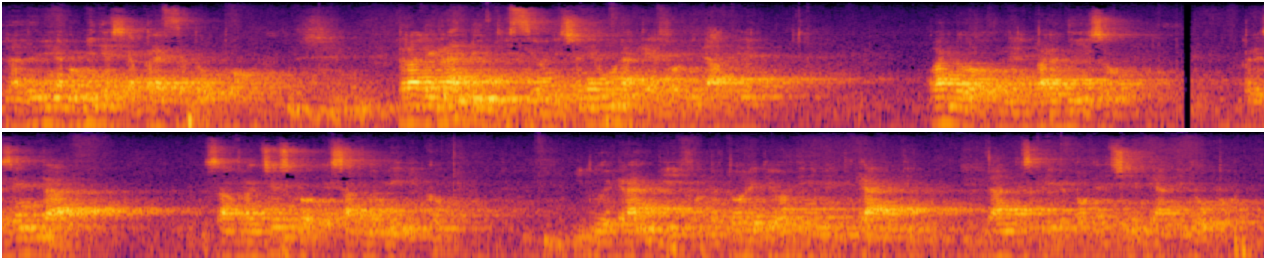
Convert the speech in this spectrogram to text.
la Divina Commedia si apprezza dopo. Tra le grandi intuizioni ce n'è una che è formidabile. Quando nel Paradiso presenta San Francesco e San Domenico, i due grandi fondatori di ordini mendicanti, Dante scrive poche decine di anni dopo,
